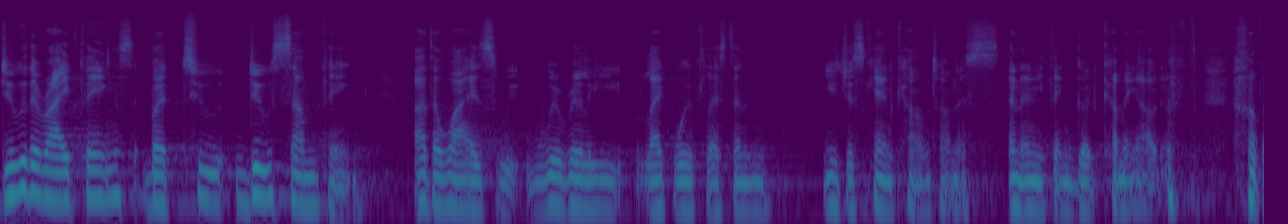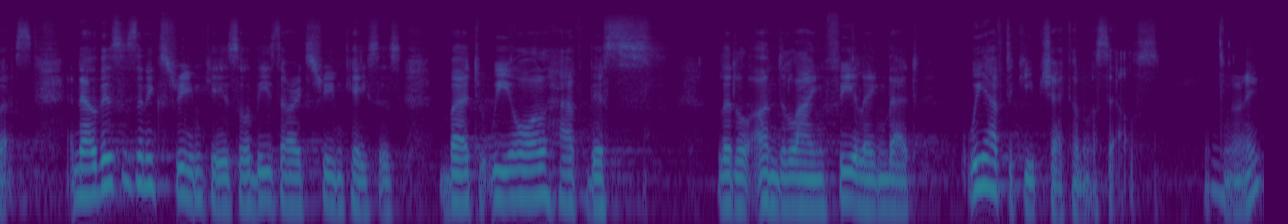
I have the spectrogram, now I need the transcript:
do the right things, but to do something. Otherwise, we, we're really like worthless and you just can't count on us and anything good coming out of, of us. And now, this is an extreme case, or these are extreme cases, but we all have this little underlying feeling that we have to keep check on ourselves, right?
